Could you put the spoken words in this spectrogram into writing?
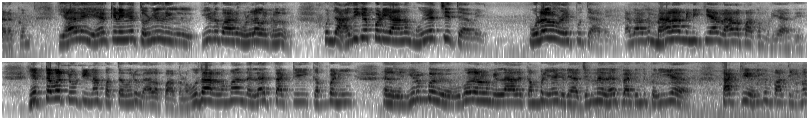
நடக்கும். ஏழை ஏற்கனவே தொழிலில் ஈடுபாடு உள்ளவர்கள் கொஞ்சம் அதிகப்படியான முயற்சி தேவை உடல் உழைப்பு தேவை. அதாவது மேலாமினிக்கியாக வேலை பார்க்க முடியாது. எட்டு ஹவர் டியூட்டினா பத்து ஹவர் வேலை பார்க்கணும். உதாரணமாக இந்த லேத் ஃபேக்ட்ரி கம்பெனி இரும்பு உபகரணம் இல்லாத கம்பெனியே கிடையாது. சின்ன லேத் ஃபேக்ட்ரி வந்து பெரிய ஃபேக்ட்ரி வரைக்கும் பார்த்திங்கன்னா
